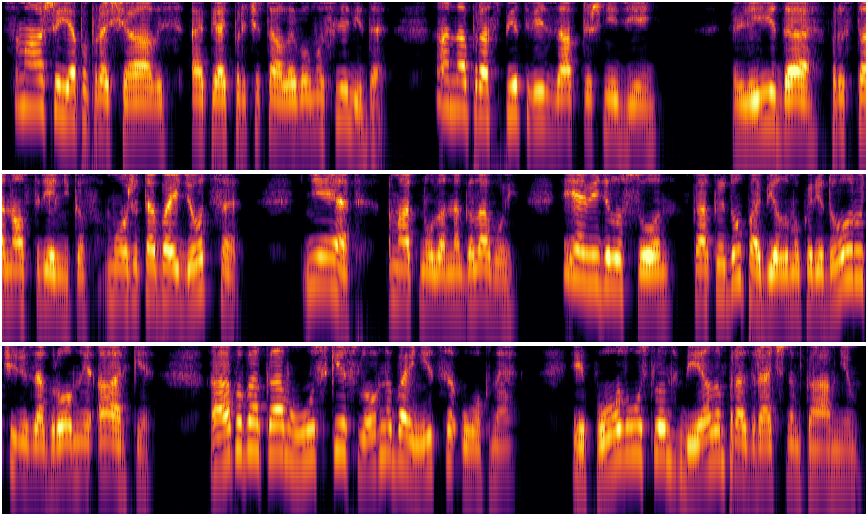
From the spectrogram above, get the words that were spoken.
С Машей я попрощалась, опять прочитала его мысли Лида. Она проспит весь завтрашний день. «Лида», — простонал Стрельников, — «может, обойдется?» «Нет», — мотнула она головой. «Я видела сон, как иду по белому коридору через огромные арки, а по бокам узкие, словно бойницы, окна, и пол устлан белым прозрачным камнем.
